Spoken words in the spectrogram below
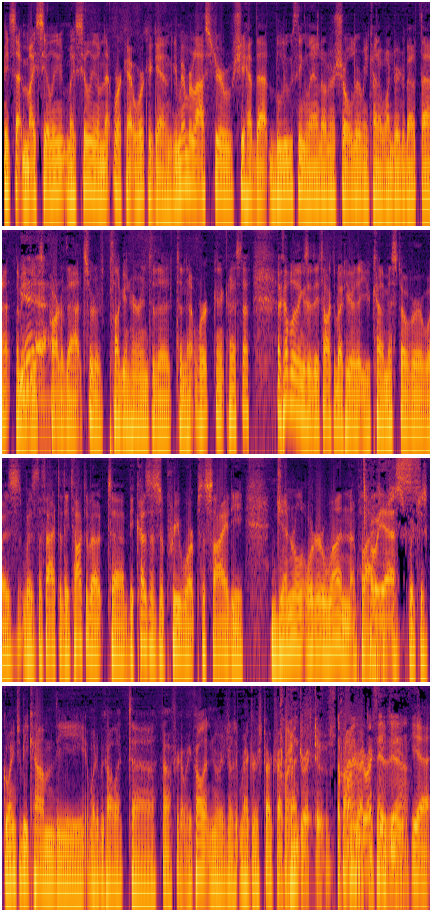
It's that mycelium, mycelial network at work again. You remember last year she had that blue thing land on her shoulder and we kind of wondered about that. So maybe Yeah. it's part of that sort of plugging her into the to network and that kind of stuff. A couple of things that they talked about here that you kind of missed over was was the fact that they talked about uh, because it's a pre-warp society, General Order One applies, Oh, which, yes. which is going to become the what do we call it? Uh, oh, I forgot what you call it in regular, regular Star Trek. Prime but- directive. The Prime Directive, thank you. yeah.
